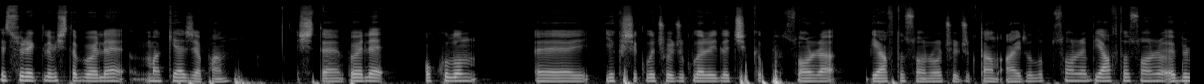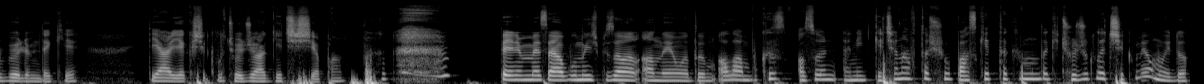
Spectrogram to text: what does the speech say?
Ve sürekli işte böyle makyaj yapan, işte böyle okulun e, yakışıklı çocuklarıyla çıkıp sonra bir hafta sonra o çocuktan ayrılıp sonra bir hafta sonra öbür bölümdeki diğer yakışıklı çocuğa geçiş yapan Benim mesela bunu hiçbir zaman anlayamadığım. Allah'ım bu kız az önce hani geçen hafta şu basket takımındaki çocukla çıkmıyor muydu?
